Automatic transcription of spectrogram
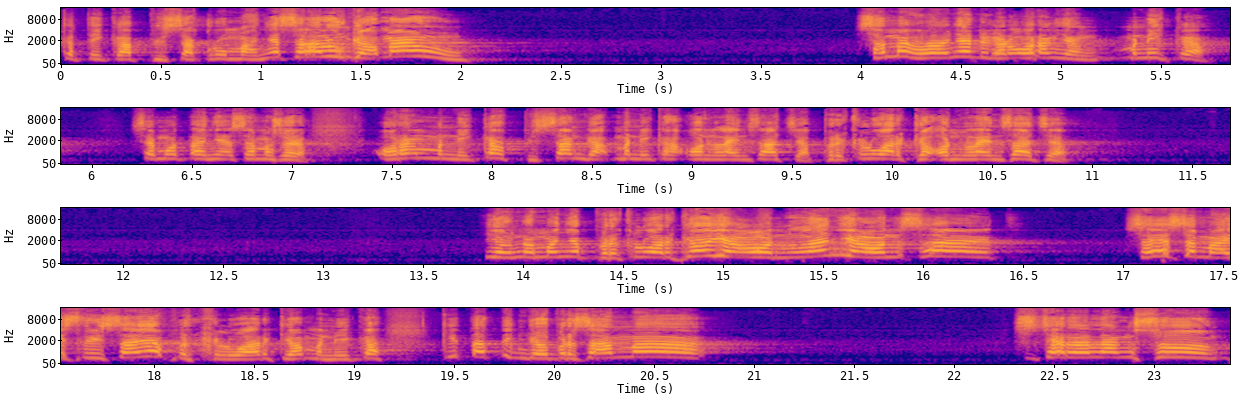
ketika bisa ke rumahnya selalu gak mau. Sama halnya dengan orang yang menikah. Saya mau tanya sama saudara, orang menikah bisa nggak menikah online saja, berkeluarga online saja? Yang namanya berkeluarga ya online ya onsite. Saya sama istri saya berkeluarga menikah, kita tinggal bersama. Secara langsung.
